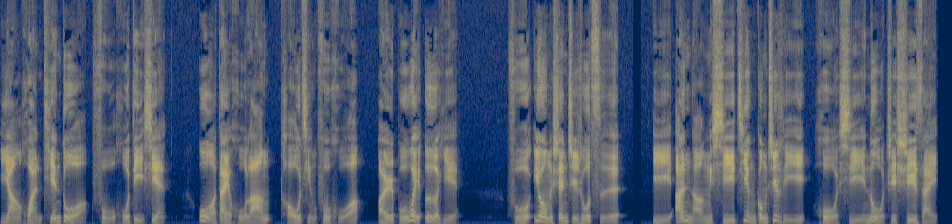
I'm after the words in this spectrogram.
仰患天堕，俯乎地陷，卧待虎狼，投井复火，而不畏恶也。夫用身之如此，以安能息静公之礼，护喜怒之失哉？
